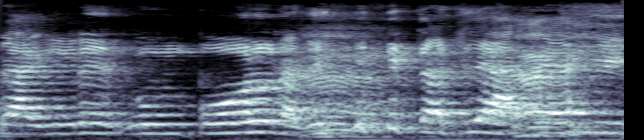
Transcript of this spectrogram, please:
Tapi akhirnya ngumpul tadi tadi. Tadi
